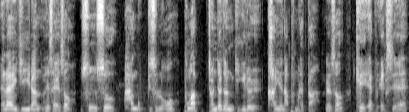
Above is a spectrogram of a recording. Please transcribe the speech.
LIG란 회사에서 순수 한국 기술로 통합 전자전 기기를 KAI에 납품을 했다. 그래서 KFX에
